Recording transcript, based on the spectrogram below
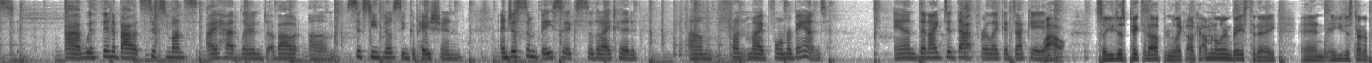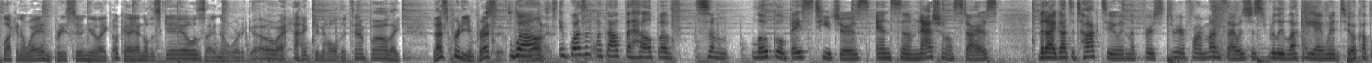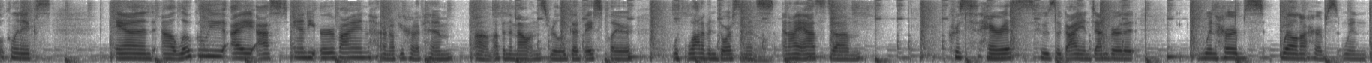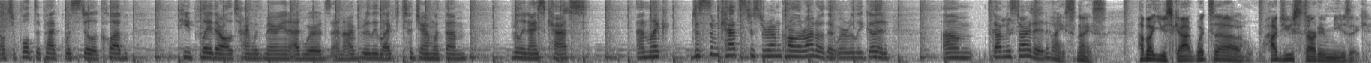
uh, within about six months, I had learned about um, 16th note syncopation and just some basics so that I could um, front my former band. And then I did that for like a decade. Wow. So you just picked it up and you're like, okay, I'm going to learn bass today, and you just started plucking away, and pretty soon you're like, okay, I know the scales, I know where to go, I can hold the tempo. Like, that's pretty impressive. To well, be honest. it wasn't without the help of some local bass teachers and some national stars that I got to talk to in the first three or four months. I was just really lucky. I went to a couple clinics. And uh, locally, I asked Andy Irvine. I don't know if you heard of him. Um, up in the mountains, really good bass player with a lot of endorsements. And I asked um, Chris Harris, who's the guy in Denver that when Herbs, well, not Herbs, when El Chapultepec was still a club, he'd play there all the time with Marion Edwards, and I really liked to jam with them. Really nice cats, and like just some cats just around Colorado that were really good. Um, got me started. nice, nice. How about you, Scott? What's uh, how'd you start in music?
